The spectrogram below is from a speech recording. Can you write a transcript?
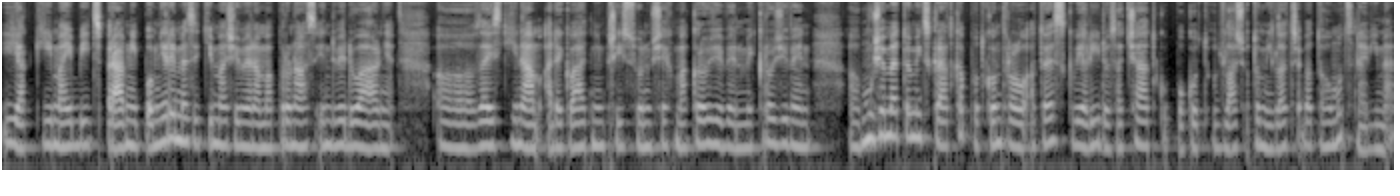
jaký mají být správný poměry mezi těma živinama pro nás individuálně. Eh, zajistí nám adekvátní přísun všech makroživin, mikroživin. Eh, můžeme to mít zkrátka pod kontrolou a to je skvělý do začátku, pokud zvlášť o tom jídle třeba toho moc nevíme.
